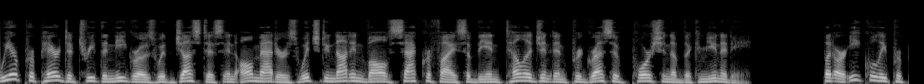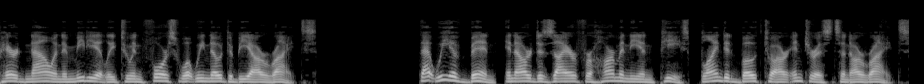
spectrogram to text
We are prepared to treat the Negroes with justice in all matters which do not involve sacrifice of the intelligent and progressive portion of the community. But are equally prepared now and immediately to enforce what we know to be our rights. That we have been, in our desire for harmony and peace, blinded both to our interests and our rights.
